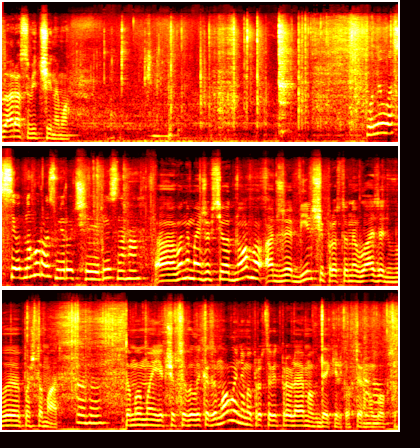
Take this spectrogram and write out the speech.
Зараз відчинимо. Вони у вас всі одного розміру чи різного? А, вони майже всі одного, адже більші просто не влазять в поштомат. Угу. Тому ми, якщо це велике замовлення, ми просто відправляємо в декількох термобоксах.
